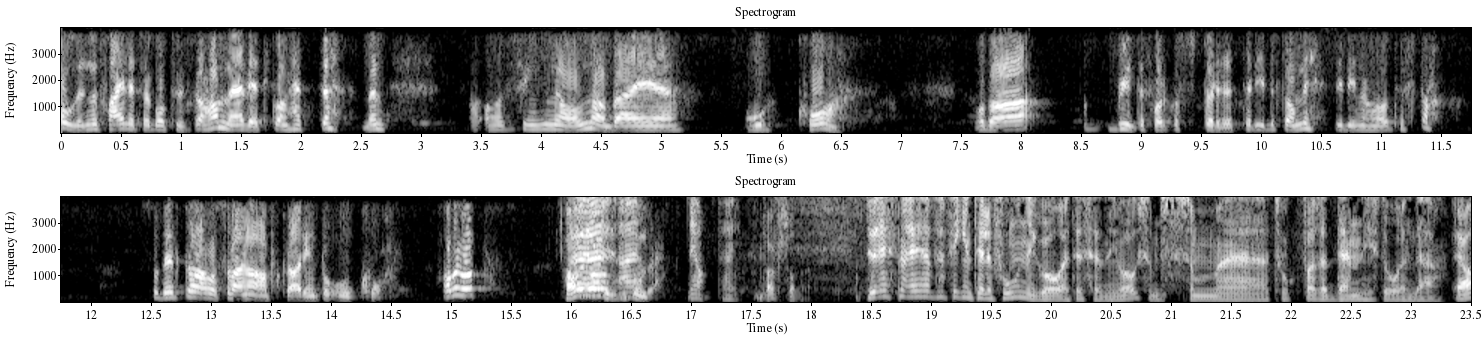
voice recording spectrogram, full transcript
aldri noe feil etter å ha gått ut fra han, jeg vet ikke hva han hette. Men ah, signalen ble eh, OK. Og da begynte folk å spørre etter de bestandig, de bilene han hadde testa. Så det skal også være en annen forklaring på OK. Ha det godt. Ha det godt. Hei, Ja, hei. Takk Sondre. du jeg, jeg fikk en telefon i går etter sending òg som, som uh, tok for seg den historien der. Ja.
